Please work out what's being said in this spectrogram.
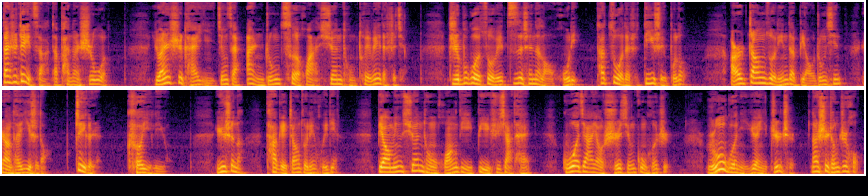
但是这次啊，他判断失误了。袁世凯已经在暗中策划宣统退位的事情，只不过作为资深的老狐狸，他做的是滴水不漏。而张作霖的表忠心让他意识到这个人可以利用，于是呢，他给张作霖回电，表明宣统皇帝必须下台，国家要实行共和制。如果你愿意支持，那事成之后，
